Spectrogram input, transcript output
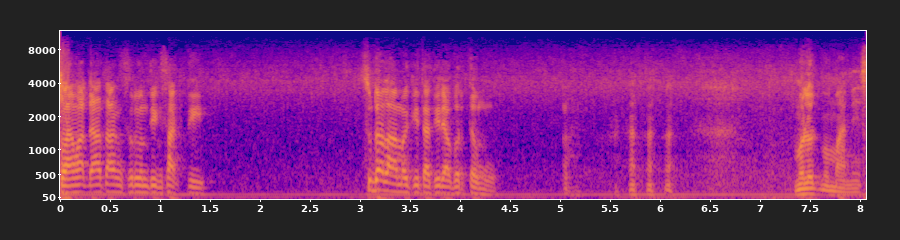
Selamat datang Serunting Sakti. Sudah lama kita tidak bertemu. Mulutmu manis.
